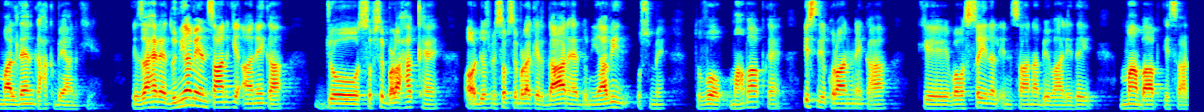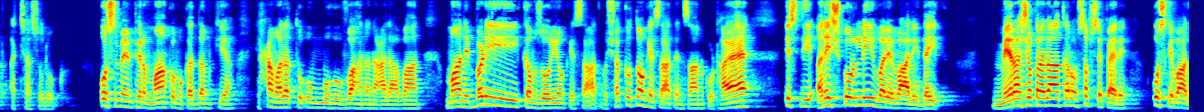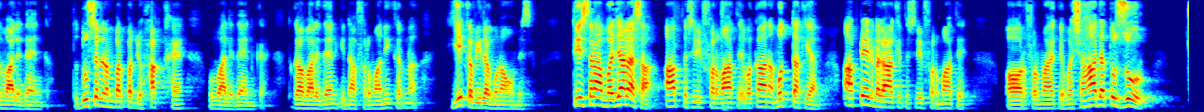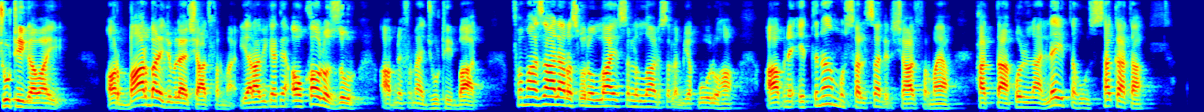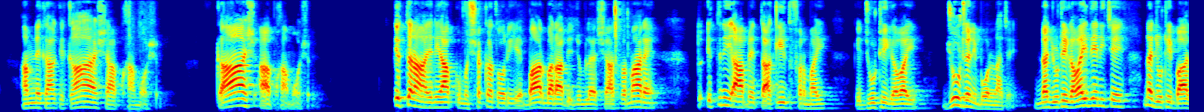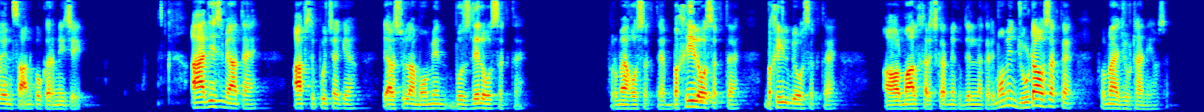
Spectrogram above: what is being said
والدین کا حق بیان کیے کہ ظاہر ہے دنیا میں انسان کے آنے کا جو سب سے بڑا حق ہے اور جو اس میں سب سے بڑا کردار ہے دنیاوی اس میں، تو وہ ماں باپ کا ہے۔ اس لیے قرآن نے کہا کہ وسین الانسانہ بے والدئی ماں باپ کے ساتھ اچھا سلوک۔ اس میں پھر ماں کو مقدم کیا کہ حملت ام واہن اعلیٰ واہن ماں نے بڑی کمزوریوں کے ساتھ، مشقتوں کے ساتھ انسان کو اٹھایا ہے۔ اس لیے انشکر لی ولے والدئی میرا شکر ادا کرو سب سے پہلے، اس کے بعد والدین کا۔ تو دوسرے نمبر پر جو حق ہے، وہ والدین کا ہے۔ تو کہا والدین کی نافرمانی کرنا، یہ کبیرہ گناہوں میں سے۔ تیسرا، وجہ ایسا آپ تشریف فرماتے، وکانا متقین آپ ٹیک لگا کے تشریف فرماتے اور فرمایا کہ وہ شہادت الزور، جھوٹی گواہی اور بار بار جملہ ارشاد فرمایا۔ یا راوی کہتے ہیں اوقول الزور، آپ نے فرمایا جھوٹی بات۔ فمازال رسول اللہ صلی اللہ علیہ وسلم یقول آپ نے اتنا مسلسل ارشاد فرمایا، حتیٰ قلنا لیتہو سکتا، ہم نے کہا کہ کاش آپ خاموش ہو کاش آپ خاموش ہو اتنا یعنی آپ کو مشقت ہو رہی ہے، بار بار آپ یہ جملہ ارشاد فرما رہے ہیں۔ تو اتنی آپ نے تاکید فرمائی کہ جھوٹی گواہی جھوٹ نہیں بولنا چاہیے۔ نہ جھوٹی گواہی دینی چاہیے، نہ جھوٹی بات انسان کو کرنی چاہیے۔ احادیث میں آتا ہے، آپ سے پوچھا گیا، یا رسول اللہ، مومن بزدل ہو سکتا ہے؟ فرمایا ہو سکتا ہے، بخیل ہو سکتا ہے، بخیل بھی ہو سکتا ہے اور مال خرچ کرنے کو دل نہ کرے۔ مومن جھوٹا ہو سکتا ہے، فرمایا جھوٹا نہیں ہو سکتا۔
